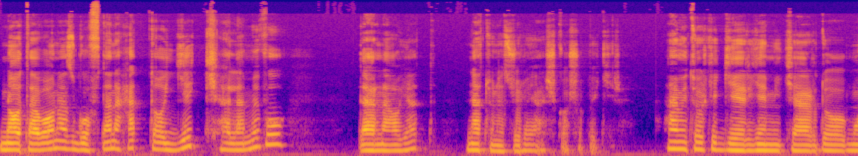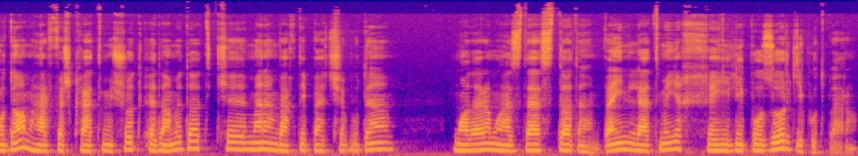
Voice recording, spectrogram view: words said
ناتوان از گفتن حتی یک کلمه و در نهایت نتونست جلوی اشکاشو بگیره. همینطور که گریه می‌کرد و مدام حرفش قطع می‌شد ادامه داد که منم وقتی بچه بودم مادرم رو از دست دادم و این لطمه خیلی بزرگی بود برام.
